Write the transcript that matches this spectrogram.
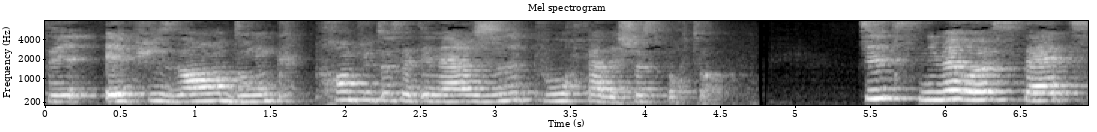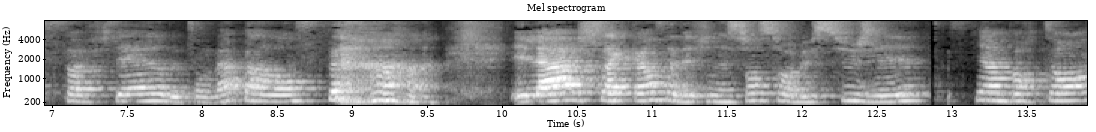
c'est épuisant, donc prends plutôt cette énergie pour faire des choses pour toi. Tips numéro 7, sois fier de ton apparence. Et là, chacun sa définition sur le sujet. Ce qui est important,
